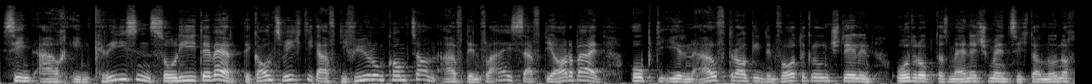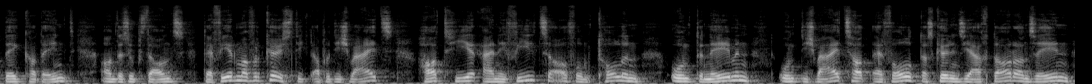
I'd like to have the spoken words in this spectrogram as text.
sind auch in Krisen solide Werte. Ganz wichtig, auf die Führung kommt es an, auf den Fleiß, auf die Arbeit, ob die ihren Auftrag in den Vordergrund stellen oder ob das Management sich dann nur noch dekadent an der Substanz der Firma verköstigt. Aber die Schweiz hat hier eine Vielzahl von tollen Unternehmen und die Schweiz hat Erfolg. Das können Sie auch daran sehen,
